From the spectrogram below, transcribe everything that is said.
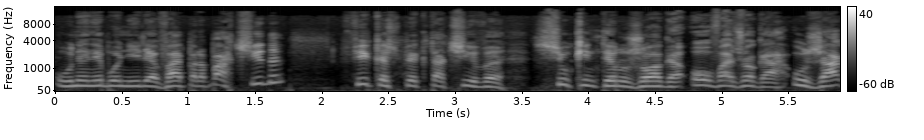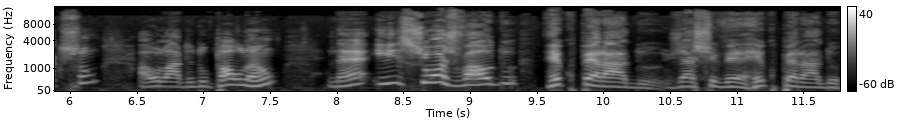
o Nenê Bonilha vai para a partida, fica a expectativa se o Quinteiro joga ou vai jogar o Jackson ao lado do Paulão, né? E se o Oswaldo recuperado, já estiver recuperado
